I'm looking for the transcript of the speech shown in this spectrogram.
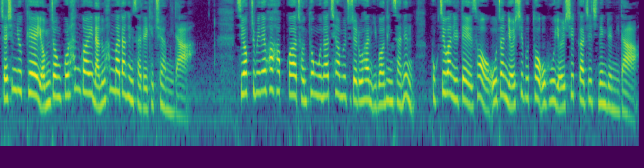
제16회 염정골 한과의 나눔 한마당 행사를 개최합니다. 지역 주민의 화합과 전통문화 체험을 주제로 한 이번 행사는 복지관 일대에서 오전 10시부터 오후 10시까지 진행됩니다.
